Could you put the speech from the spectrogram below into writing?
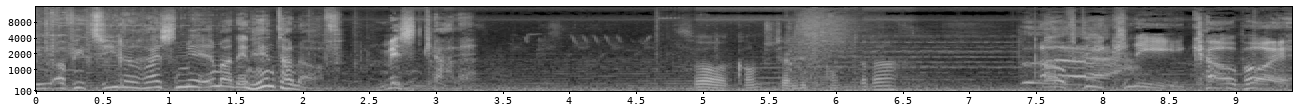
Die Offiziere reißen mir immer den Hintern auf. Mistkerle. So, komm, stell dich runter da. Auf die Knie, Cowboy.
